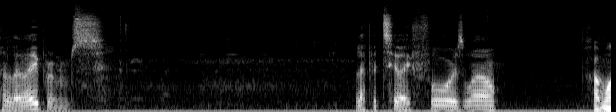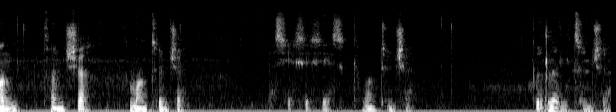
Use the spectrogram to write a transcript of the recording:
hello Abrams. Leopard 2A4 as well. Come on, Tuncha. Come on, Tuncha. Yes, yes, yes, yes. Come on, Tuncha. Good little Tuncha.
